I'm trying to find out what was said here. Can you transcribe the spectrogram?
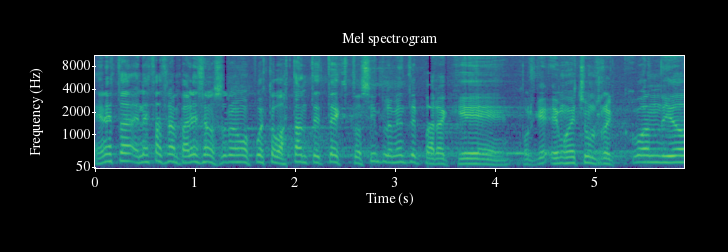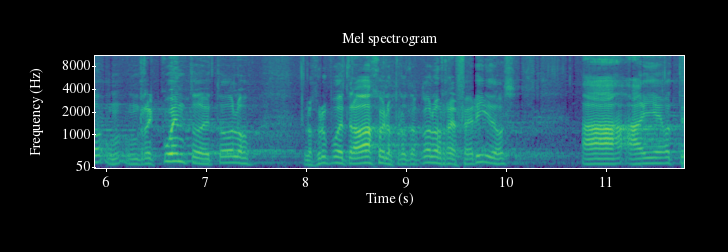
En esta, en esta transparencia nosotros hemos puesto bastante texto simplemente para que, porque hemos hecho un, un, recuento de todos los, grupos de trabajo y los protocolos referidos a, IoT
